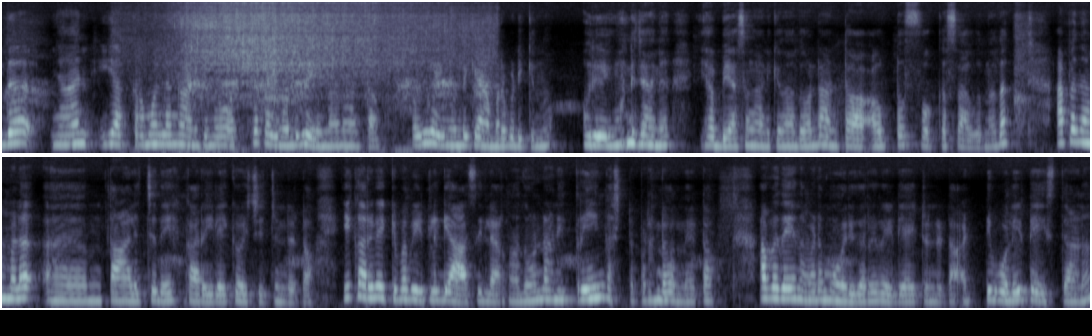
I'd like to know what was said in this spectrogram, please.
ഇത് ഞാൻ ഈ അക്രമമെല്ലാം കാണിക്കുന്നത് ഒറ്റ കൈ കൊണ്ട് ചെയ്യുന്നതാണ് കേട്ടോ. ഒരു കൈ കൊണ്ട് ക്യാമറ പിടിക്കുന്നു. ഒരു കൈ കൊണ്ട് ഞാൻ ഈ അഭ്യാസം കാണിക്കുന്നത് അതുകൊണ്ടാണ് കേട്ടോ ഔട്ട് ഓഫ് ഫോക്കസ് ആകുന്നത്. അപ്പോൾ നമ്മൾ താളിച്ചതേ കറിയിലേക്ക് ഒഴിച്ചിട്ടുണ്ട് കേട്ടോ ഈ കറി വെക്കുമ്പോൾ വീട്ടിൽ ഗ്യാസ് ഇല്ലായിരുന്നു. അതുകൊണ്ടാണ് ഇത്രയും കഷ്ടപ്പെടേണ്ടി വന്നത് കേട്ടോ അപ്പോൾ അതേ നമ്മുടെ മോരുകറി റെഡി ആയിട്ടുണ്ട് കേട്ടോ അടിപൊളി ടേസ്റ്റാണ്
